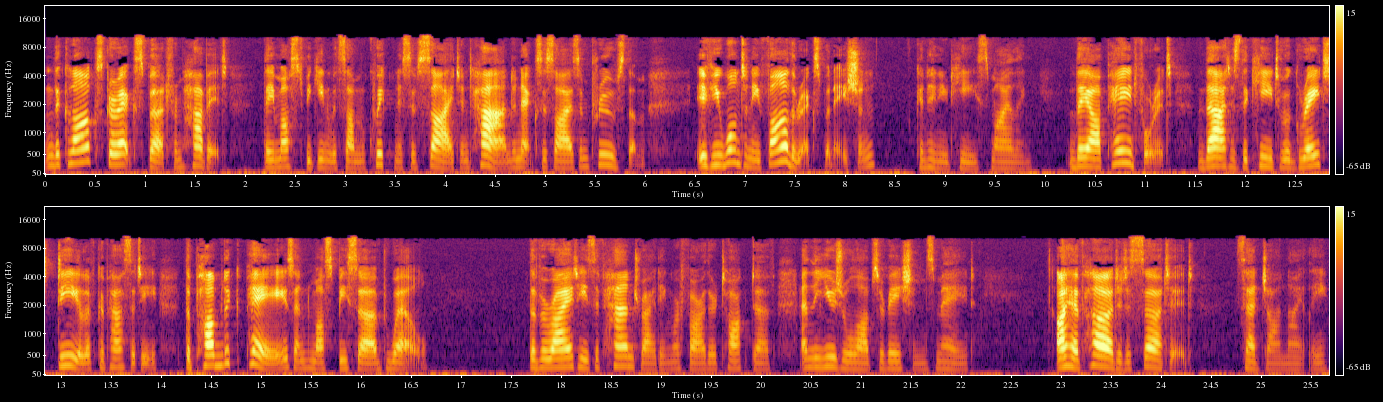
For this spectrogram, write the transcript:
"The clerks grow expert from habit; they must begin with some quickness of sight and hand, and exercise improves them. If you want any farther explanation continued he, smiling, "they are paid for it; that is the key to a great deal of capacity. The public pays, and must be served well." The varieties of handwriting were farther talked of, and the usual observations made. "I have heard it asserted," said John Knightley,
